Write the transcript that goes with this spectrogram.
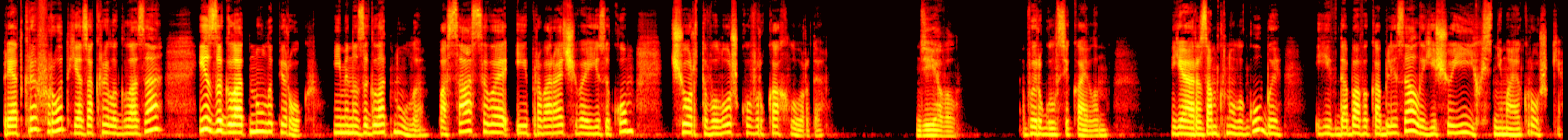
Приоткрыв рот, я закрыла глаза и заглотнула пирог. Именно заглотнула, посасывая и проворачивая языком чёртову ложку в руках лорда. «Дьявол!» — выругался Кайлон. Я разомкнула губы и вдобавок облизала еще и их, снимая крошки.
